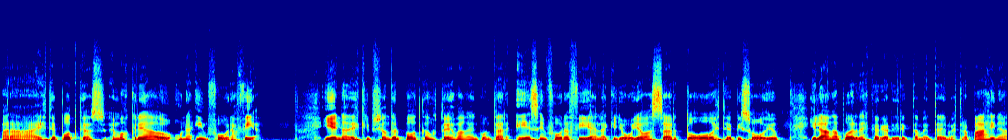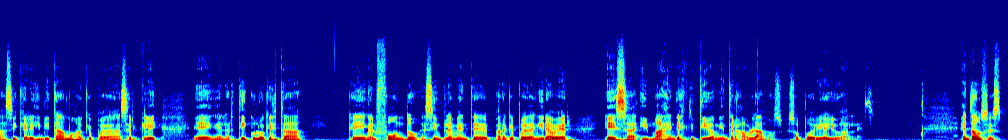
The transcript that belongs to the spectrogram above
para este podcast hemos creado una infografía y en la descripción del podcast ustedes van a encontrar esa infografía en la que yo voy a basar todo este episodio y la van a poder descargar directamente de nuestra página. Así que les invitamos a que puedan hacer clic en el artículo que está en el fondo. Es simplemente para que puedan ir a ver esa imagen descriptiva mientras hablamos. Eso podría ayudarles. Entonces,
